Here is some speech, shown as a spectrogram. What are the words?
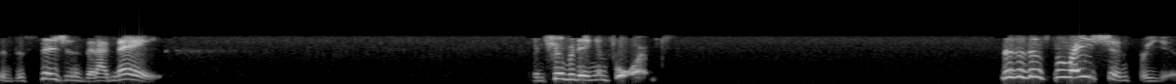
and decisions that I made. Contributing in Forbes. This is inspiration for you.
